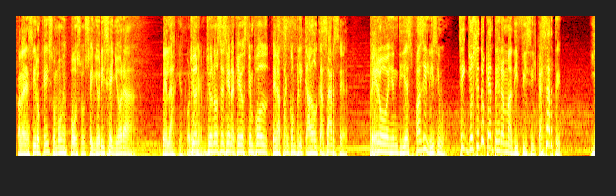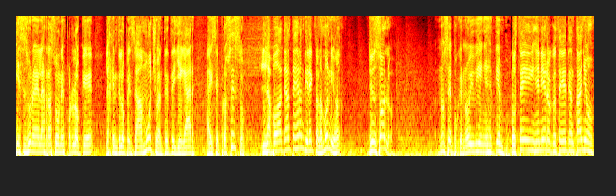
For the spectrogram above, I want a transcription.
para decir, ok, somos esposos, señor y señora Velázquez, por Yo, ejemplo. yo no sé si en aquellos tiempos era tan complicado casarse, pero hoy en día es facilísimo. Sí, yo siento que antes era más difícil casarte. Y esa es una de las razones por lo que la gente lo pensaba mucho antes de llegar a ese proceso. Las bodas de antes eran directo al matrimonio, ¿eh? de un solo. No sé, porque no viví en ese tiempo. Usted, ingeniero, que usted es de antaño,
